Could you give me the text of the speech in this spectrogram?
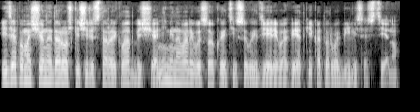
Идя по мощенной дорожке через старое кладбище, они миновали высокое тисовое дерево, ветки которого бились о стену.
